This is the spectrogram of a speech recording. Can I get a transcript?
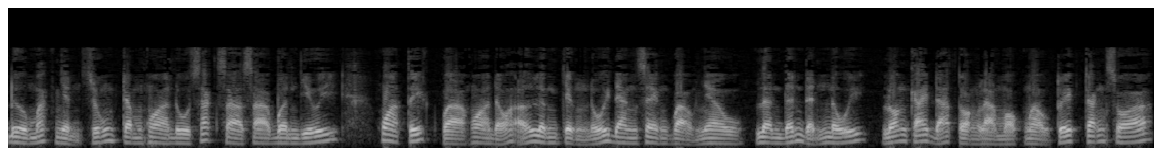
đưa mắt nhìn xuống trăm hoa đua sắc xa xa bên dưới, hoa tuyết và hoa đỏ ở lưng chừng núi đang xen vào nhau, lên đến đỉnh núi, loáng cái đã toàn là một màu tuyết trắng xóa,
